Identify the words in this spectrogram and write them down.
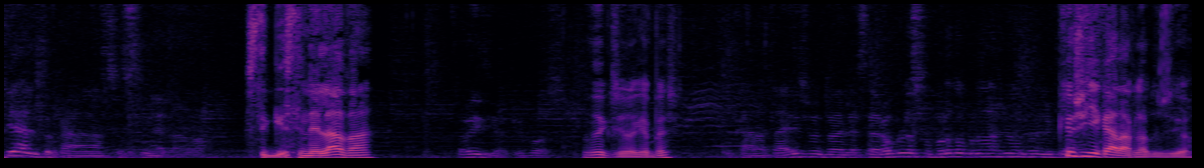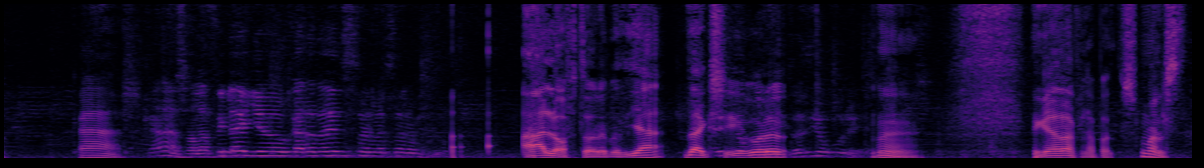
Τι άλλοι το κάνανε αυτό στην Ελλάδα; Στην, στην Ελλάδα, Το ίδιο ακριβώς. δεν ξέρω, για πες. Ο Καραταίδη με τον Ελευθερόπουλο στο πρώτο πρωτάθλημα του Ολυμπιακού. Ποιος είχε καράφλα από τους δύο; Κά. Κανένα, αλλά φύλαγε ο Καραταίδη στον Ελευθερόπουλο. Άλλο αυτό ρε παιδιά. Εντάξει, Το ίδιο εγώ... γούρι, Το ίδιο γούρι. Ναι. Την καράφλα πάντως. Μάλιστα.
